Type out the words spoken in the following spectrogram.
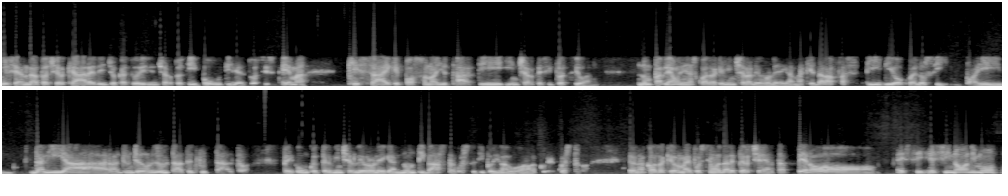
qui sei andato a cercare dei giocatori di un certo tipo utili al tuo sistema che sai che possono aiutarti in certe situazioni. Non parliamo di una squadra che vincerà l'Eurolega, ma che darà fastidio, quello sì, poi da lì a raggiungere un risultato è tutt'altro, perché comunque per vincere l'Eurolega non ti basta questo tipo di lavoro, questo è una cosa che ormai possiamo dare per certa, però è, è sinonimo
